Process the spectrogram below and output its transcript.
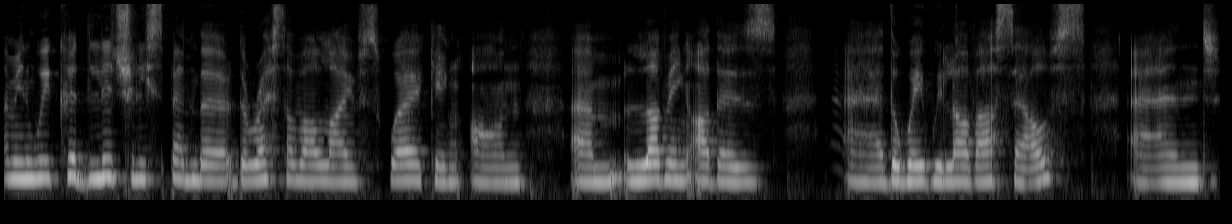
i mean we could literally spend the, the rest of our lives working on um, loving others uh, the way we love ourselves. And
